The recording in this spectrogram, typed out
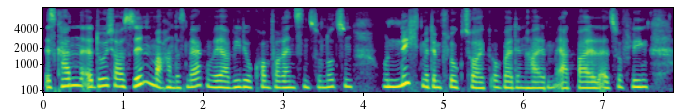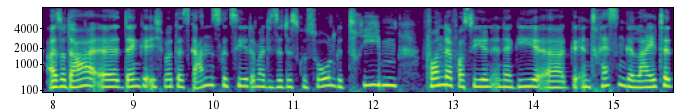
Es kann äh, durchaus Sinn machen, das merken wir ja, Videokonferenzen zu nutzen und nicht mit dem Flugzeug über den halben Erdball äh, zu fliegen. Also da äh, denke ich, wird jetzt ganz gezielt immer diese Diskussion getrieben von der fossilen Energie, äh, Interessen geleitet,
